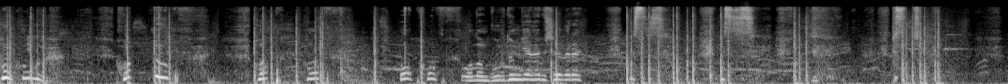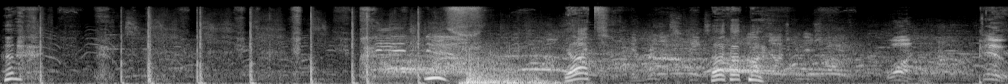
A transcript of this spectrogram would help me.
Hu hu. Hop hop. Hop hop. Hop hop. Oğlum vurdum gene bir şeylere. Ha? Uf. Yat. Daha kalkma. One, two,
